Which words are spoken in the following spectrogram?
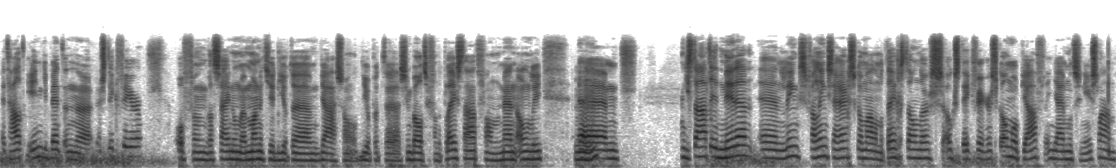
Het houdt in, je bent een, eh een stickfigure. Of een, wat zij noemen een mannetje die op, de, ja, zo, die op het eh, symbooltje van de play staat, van man only. Mhm. Ehm, je staat in het midden en links, van links en rechts komen allemaal tegenstanders, ook stickfigures, komen op je af en jij moet ze neerslaan.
